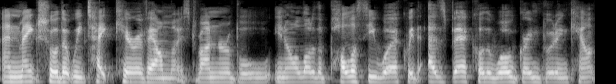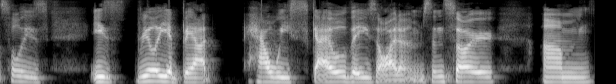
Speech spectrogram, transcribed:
and make sure that we take care of our most vulnerable. You know, a lot of the policy work with ASBEC or the World Green Building Council is, is really about how we scale these items. And so, um,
